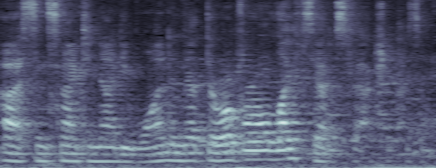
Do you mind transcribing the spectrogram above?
uh, since 1991, and that their overall life satisfaction has improved.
